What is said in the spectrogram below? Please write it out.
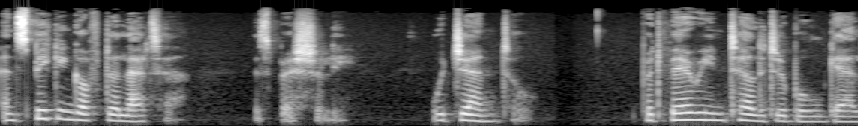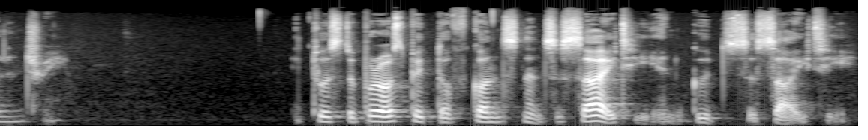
and speaking of the latter, especially, with gentle but very intelligible gallantry. It was the prospect of constant society and good society,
